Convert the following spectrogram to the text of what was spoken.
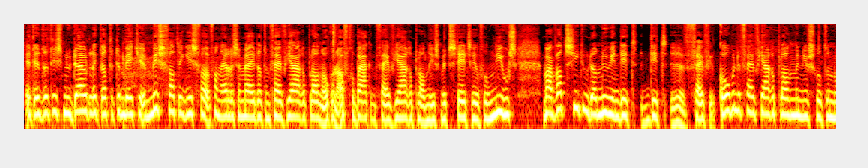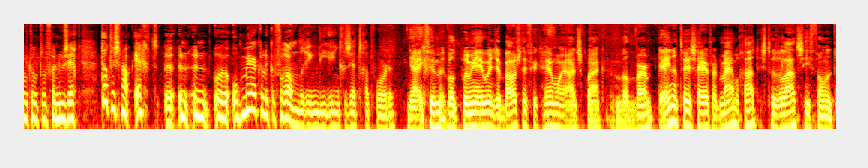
okay. dat is nu duidelijk dat het een beetje een misvatting is van, van mij... dat een vijfjarenplan ook een afgebakend vijfjarenplan is... met steeds heel veel nieuws. Maar wat ziet u dan nu in dit, dit uh, vijf, komende vijfjarenplan, meneer Schulte-Noordholt... waarvan u zegt, dat is nou echt uh, een, een uh, opmerkelijke verandering... die ingezet gaat worden? Ja, ik vind wat premier Windja Bouws heeft, vind ik een heel mooie uitspraak. Wat, waar de enige twee cijfers waar het mij om gaat... is de relatie van het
